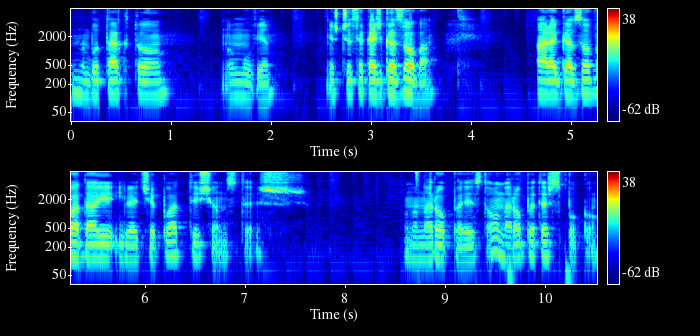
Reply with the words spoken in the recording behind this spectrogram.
No bo tak to, no mówię. Jeszcze jest jakaś gazowa. Ale gazowa daje ile ciepła? 1000 też. Ona na ropę jest. O, na ropę też spoko.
